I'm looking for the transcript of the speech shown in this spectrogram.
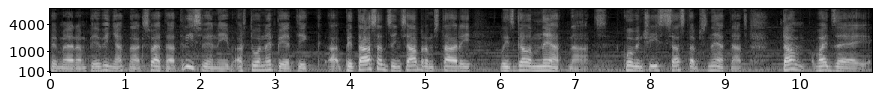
piemēram, pie viņa atnāk svētā trīsvienība, ar to nepietika. Pie tās atziņas Ābrams tā arī līdz galam neatnāca. Ko viņš īsti sastaps, neatnāca. Tam vajadzēja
